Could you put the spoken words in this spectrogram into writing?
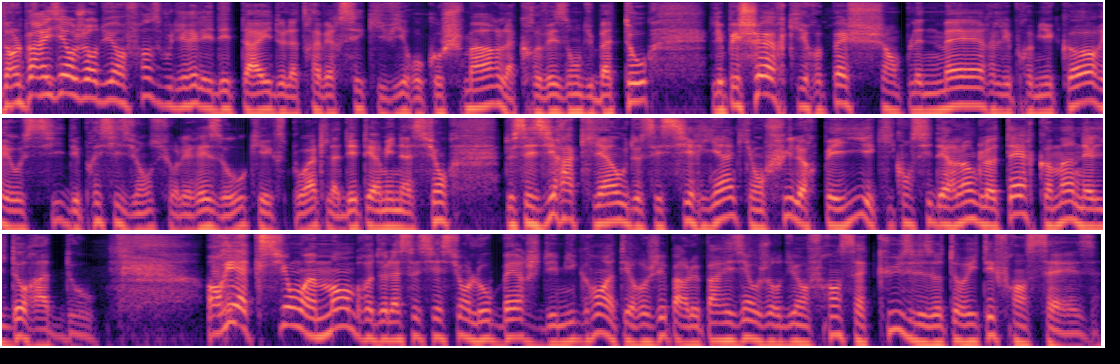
Dans le Parisien aujourd'hui en France, vous lirez les détails de la traversée qui vire au cauchemar, la crevaison du bateau, les pêcheurs qui repêchent en pleine mer les premiers corps et aussi des précisions sur les réseaux qui exploitent la détermination de ces Irakiens ou de ces Syriens qui ont fui leur pays et qui considèrent l'Angleterre comme un Eldorado. En réaction, un membre de l'association L'Auberge des migrants, interrogé par le Parisien aujourd'hui en France, accuse les autorités françaises.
